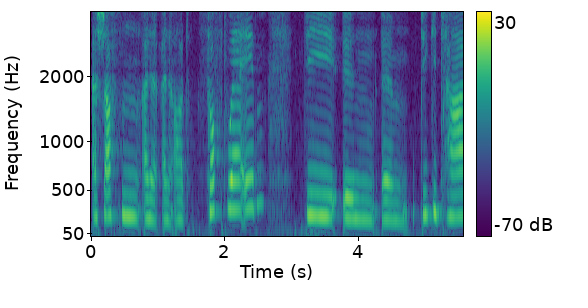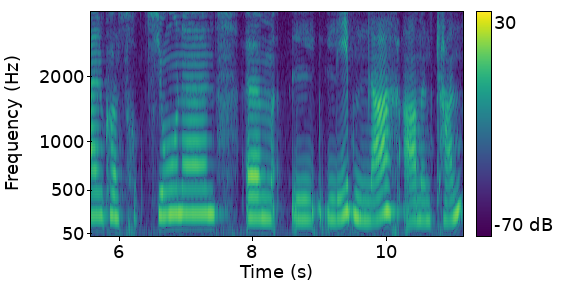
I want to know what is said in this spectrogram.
erschaffen, eine, eine Art Software eben, die in ähm, digitalen Konstruktionen ähm, Leben nachahmen kann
